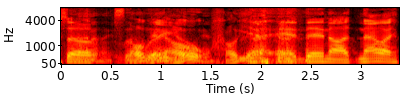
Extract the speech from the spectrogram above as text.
So, oh, There you yeah, go. oh, oh, yeah. And then uh, now I,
